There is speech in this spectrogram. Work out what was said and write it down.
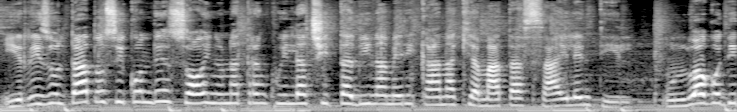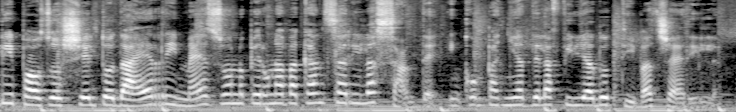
Il risultato si condensò in una tranquilla cittadina americana chiamata Silent Hill, un luogo di riposo scelto da Harry Mason per una vacanza rilassante in compagnia della figlia adottiva Cheryl.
